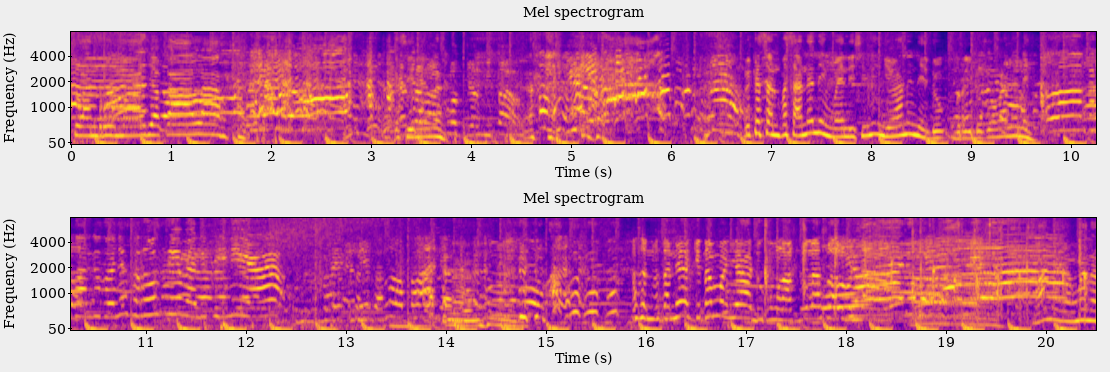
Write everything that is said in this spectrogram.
Tuan rumah aja kalah. Ke sini nih. Ini kesan pesannya nih main di sini gimana nih? Du beri dukungannya nih. Eh, kesan-kesannya seru sih main di sini ya. Kesan aja? Nah, pesan-pesannya kita mah ya dukung laki lah selalu Ya, mana yang mana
